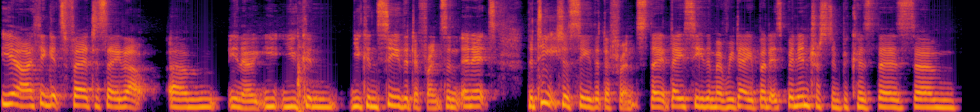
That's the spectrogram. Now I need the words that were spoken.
Yeah, I think it's fair to say that um, you know you, you, can you can see the difference, and, and it's the teachers see the difference. They they see them every day. But it's been interesting because there's um,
